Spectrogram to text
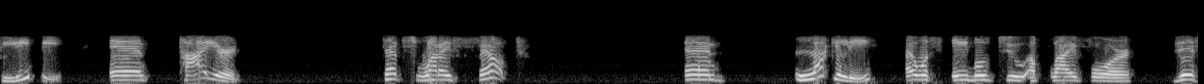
sleepy and tired. That's what I felt, and luckily I was able to apply for this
